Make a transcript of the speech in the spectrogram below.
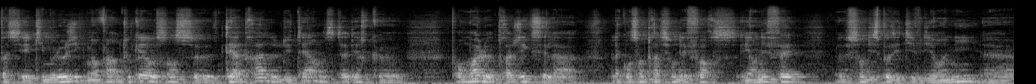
pas si étymologique, mais enfin en tout cas au sens euh, théâtral du terme, c'est-à-dire que pour moi le tragique c'est la, concentration des forces, et en effet euh, son dispositif d'ironie euh,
